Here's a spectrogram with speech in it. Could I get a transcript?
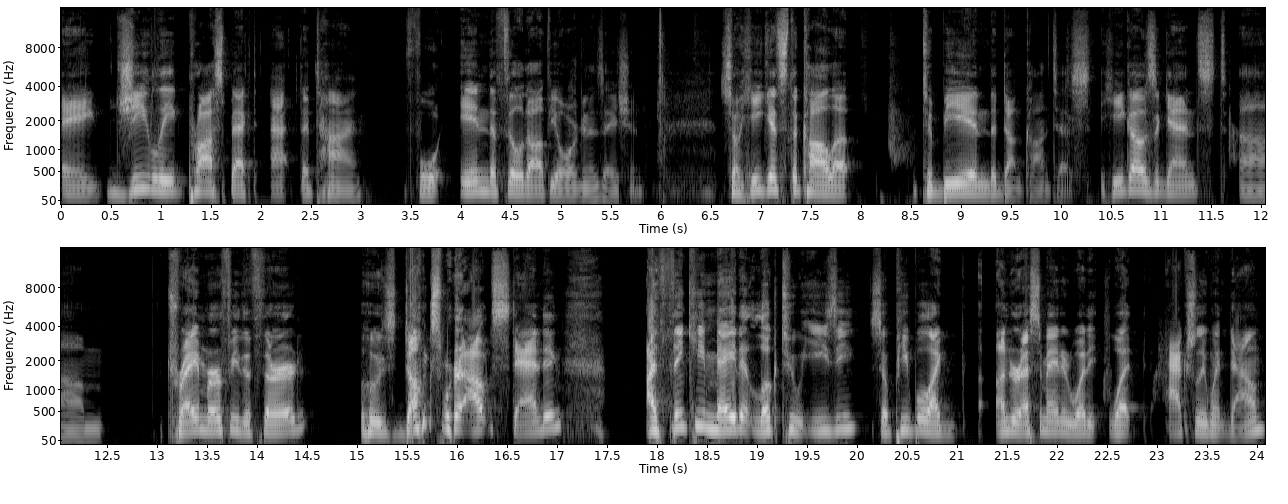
a G League prospect at the time for in the Philadelphia organization. So he gets the call up to be in the dunk contest. He goes against um, Trey Murphy III, whose dunks were outstanding. I think he made it look too easy, so people like underestimated what he, what actually went down.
